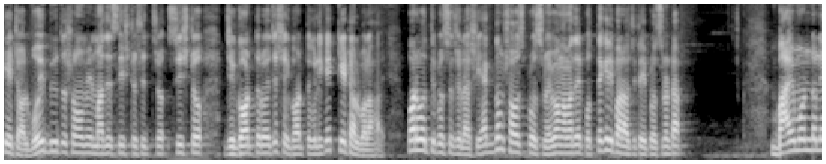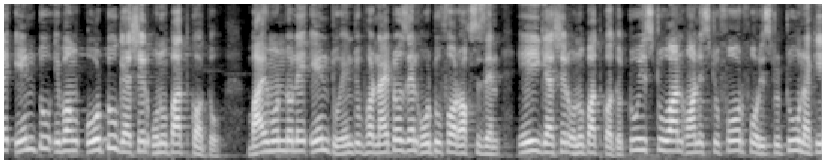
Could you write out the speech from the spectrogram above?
কেটল। বহির্ভূত সমমের মাঝে সৃষ্ট সৃষ্ট- যে গর্ত রয়েছে, সেই গর্তগুলিকে কেটল বলা হয়। পরবর্তী প্রশ্ন চলে আসি। একদম সহজ প্রশ্ন, এবং আমাদের প্রত্যেকেরই পারা উচিত এই প্রশ্নটা। বায়ুমণ্ডলে এন টু এবং ও টু গ্যাসের অনুপাত কত? বায়ুমণ্ডলে N two N two for nitrogen O two for oxygen এই গ্যাসের অনুপাত কত? Two is to one one is to four four is to two নাকি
